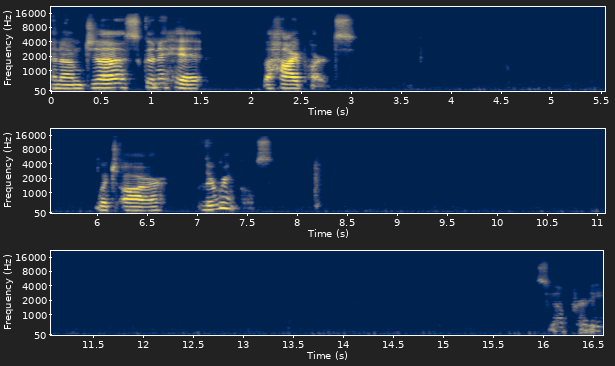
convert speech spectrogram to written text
and I'm just going to hit the high parts, which are the wrinkles. See how pretty?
